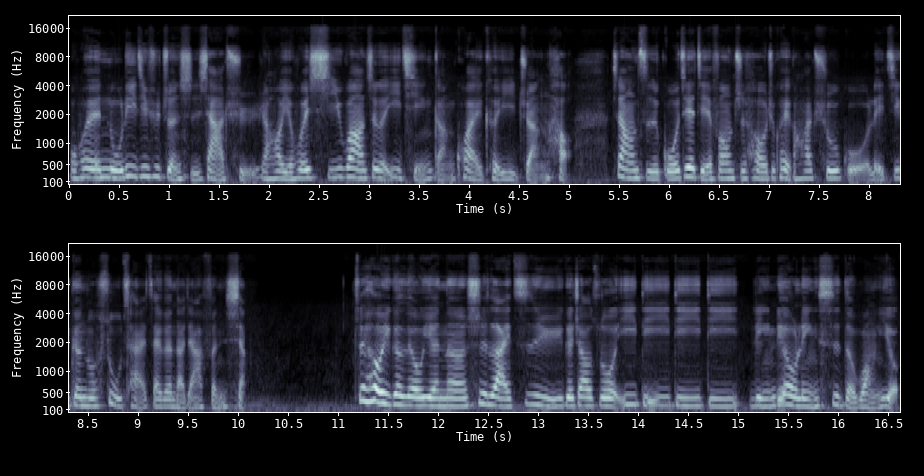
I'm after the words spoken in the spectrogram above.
我会努力继续准时下去，然后也会希望这个疫情赶快可以转好，这样子国界解封之后就可以赶快出国，累积更多素材再跟大家分享。最后一个留言呢，是来自于一个叫做 e d e d e d 零六零四的网友，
